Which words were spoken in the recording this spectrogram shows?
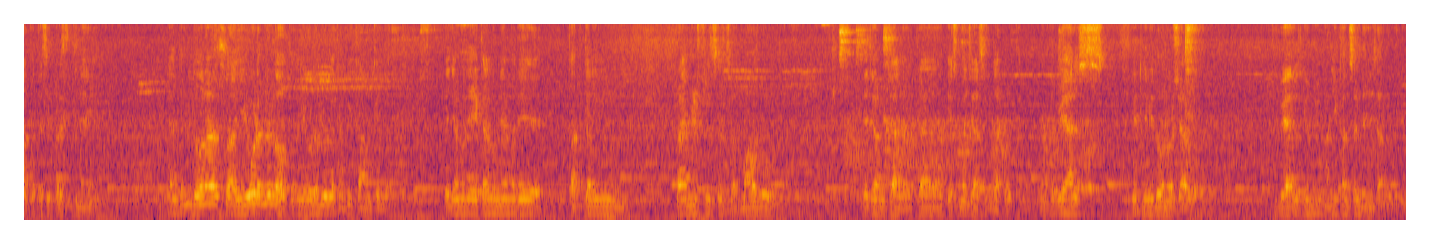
आता तशी परिस्थिती नाही आहे. त्यानंतर मी दोन हजार ई डब्ल्यूला होतो. ई डब्ल्यूला काही काम केलं. त्याच्यामध्ये एका गुन्ह्यामध्ये तत्कालीन प्राईम मिनिस्टरचं मावळ त्याच्यावर मी त्या त्या केसमध्ये चार्जशीट दाखल केलं. नंतर वी आर एस घेतली मी दोन वर्ष आलो वी आर एस घेऊन मी माझी कन्सल्टन्सी चालू केली.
